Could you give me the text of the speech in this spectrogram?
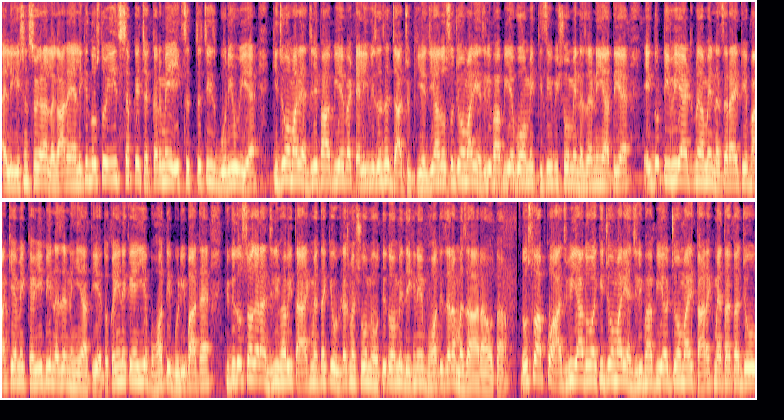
एलिगेशन वगैरह लगा रहे हैं। लेकिन दोस्तों, इस सब के चक्कर में एक सबसे चीज़ बुरी हुई है कि जो हमारी अंजलि भाभी है, वह टेलीविज़न से जा चुकी है। जी हाँ दोस्तों, जो हमारी अंजलि भाभी है, वो हमें किसी भी शो में नज़र नहीं आती है। एक दो टीवी एड में हमें नज़र आई थी, बाकी हमें कहीं भी नज़र नहीं आती है। तो कहीं ना कहीं ये बहुत ही बुरी बात है, क्योंकि दोस्तों, अगर अंजलि भाभी तारक मेहता के उल्टा शो में होती तो हमें देखने में बहुत ही ज़्यादा मज़ा आ रहा होता। दोस्तों, आपको आज भी याद होगा कि जो हमारी अंजलि भाभी और जो हमारी तारक मेहता का जो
